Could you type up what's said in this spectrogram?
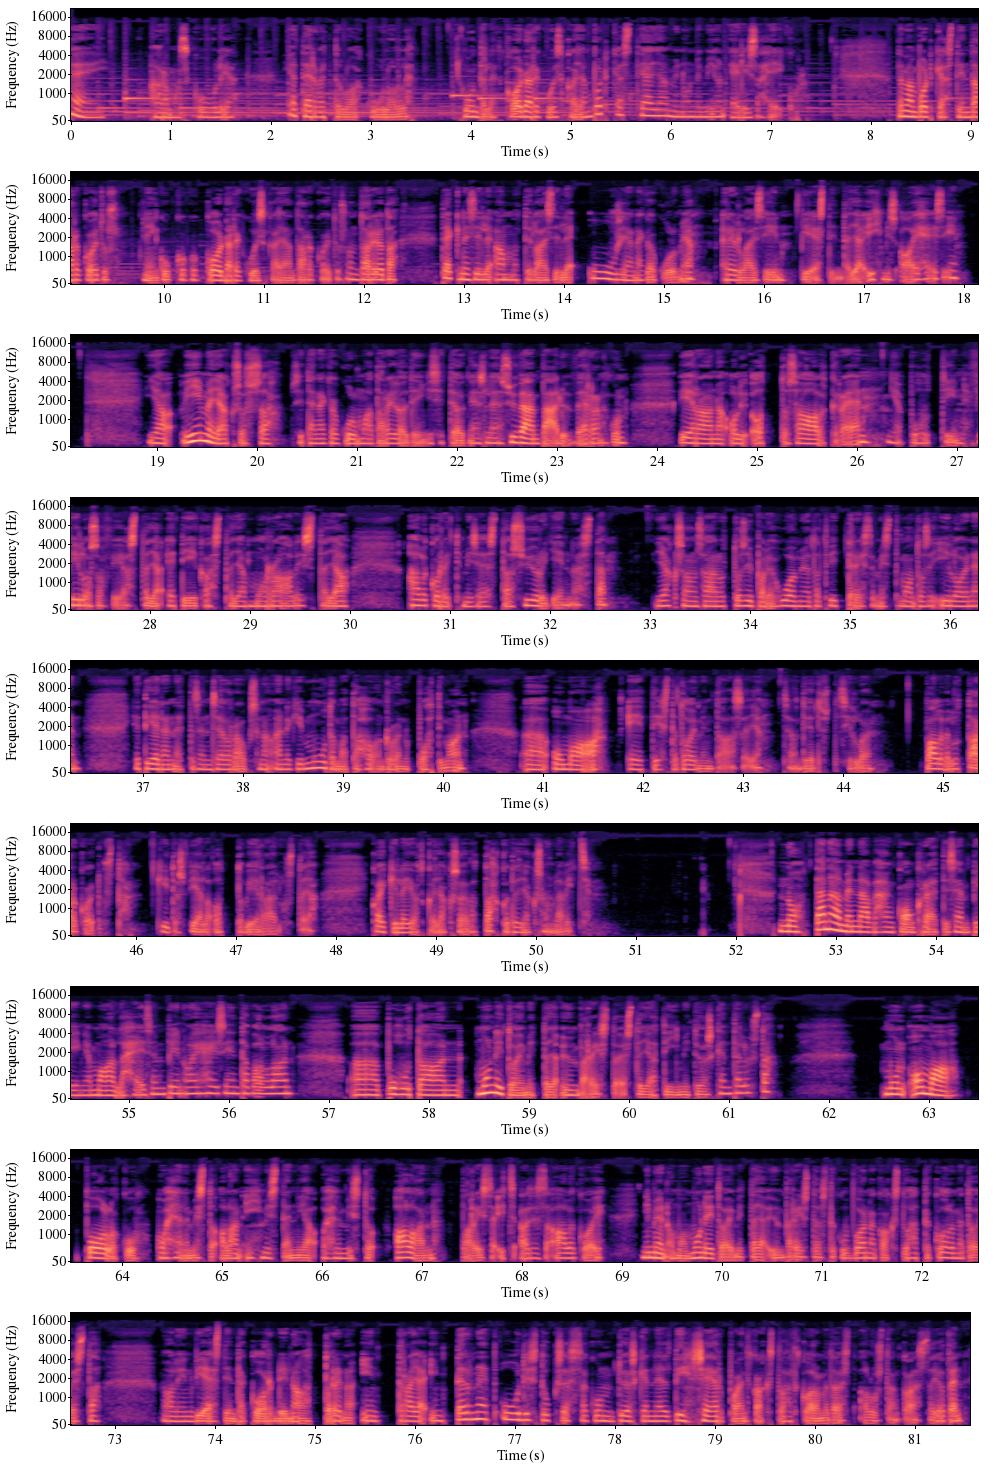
Hei, armas kuulija, ja tervetuloa kuulolle. Kuuntelet Koodarikuiskaajan podcastia ja minun nimi on Elisa Heikura. Tämän podcastin tarkoitus, niin kuin koko Koodarikuiskaajan tarkoitus, on tarjota teknisille ammattilaisille uusia näkökulmia erilaisiin viestintä- ja ihmisaiheisiin. Ja viime jaksossa sitä näkökulmaa tarjoiltiinkin sitten oikein syvään päädyn verran, kun vieraana oli Otto Saalkreen ja puhuttiin filosofiasta ja etiikasta ja moraalista ja algoritmisesta syrjinnästä. Jakso on saanut tosi paljon huomiota Twitterissä, mistä mä oon tosi iloinen ja tiedän, että sen seurauksena ainakin muutama taho on ruvennut pohtimaan ö, omaa eettistä toimintaansa ja se on tietysti silloin palvellut tarkoitustaan. Kiitos vielä Otto vierailusta ja kaikille, jotka jaksoivat tahkota jakson lävitse. No, tänään mennään vähän konkreettisempiin ja maanläheisempiin aiheisiin tavallaan. puhutaan monitoimittajaympäristöistä ja tiimityöskentelystä. Mun oma polku ohjelmistoalan ihmisten ja ohjelmistoalan parissa itse asiassa alkoi nimenomaan monitoimittajaympäristöstä, kun vuonna 2013 mä olin viestintäkoordinaattorina Intra- ja Internet-uudistuksessa, kun työskenneltiin SharePoint 2013 alustan kanssa, joten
